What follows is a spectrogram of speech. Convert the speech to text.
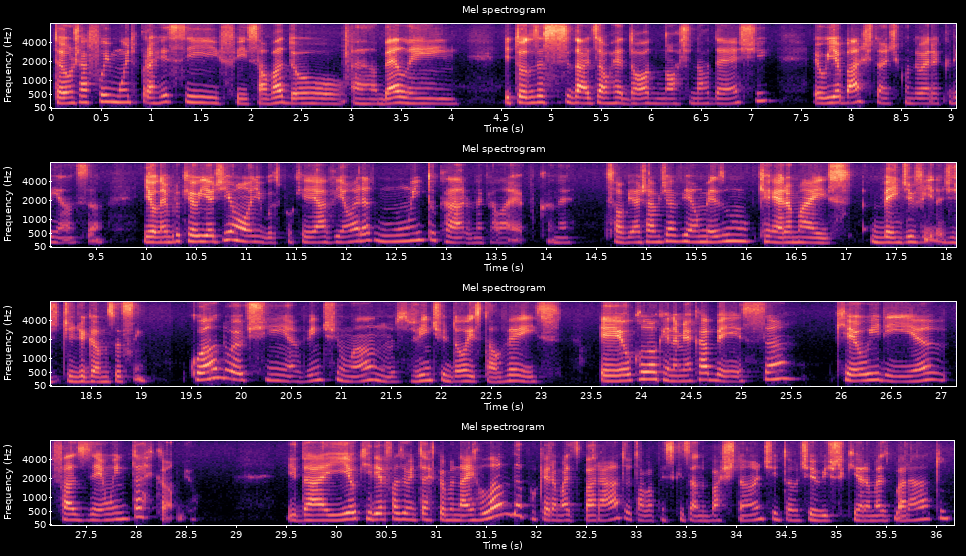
Então, já fui muito para Recife, Salvador, uh, Belém e todas essas cidades ao redor do Norte e Nordeste. Eu ia bastante quando eu era criança. E eu lembro que eu ia de ônibus, porque avião era muito caro naquela época, né? Só viajava de avião mesmo quem era mais bem de vida, de, de, digamos assim. Quando eu tinha 21 anos, 22 talvez, eu coloquei na minha cabeça que eu iria fazer um intercâmbio. E daí eu queria fazer um intercâmbio na Irlanda, porque era mais barato, eu estava pesquisando bastante, então eu tinha visto que era mais barato.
